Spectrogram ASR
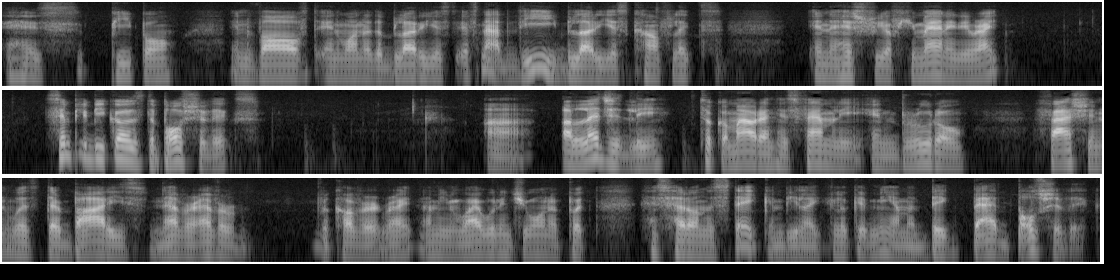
his people involved in one of the bloodiest, if not the bloodiest conflicts in the history of humanity, right? Simply because the Bolsheviks uh, allegedly took him out and his family in brutal fashion with their bodies never ever recovered, right? I mean, why wouldn't you want to put his head on the stake and be like, look at me, I'm a big bad Bolshevik.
